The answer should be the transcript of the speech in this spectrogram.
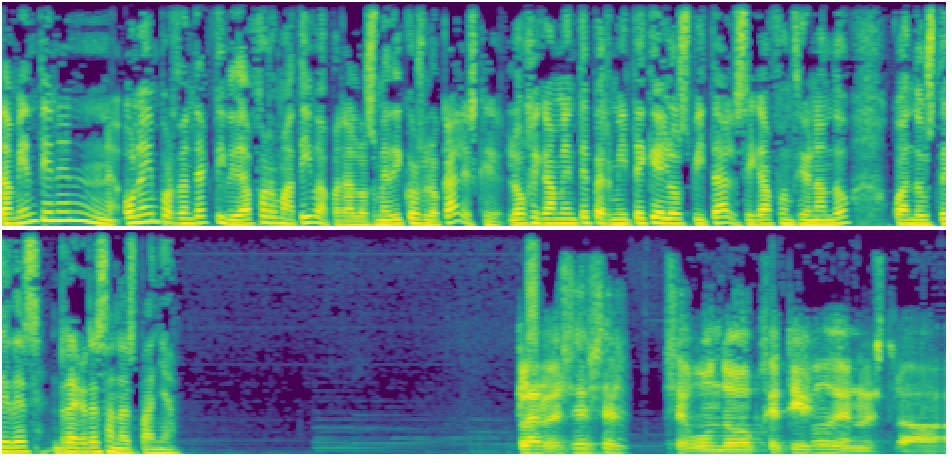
también tienen una importante actividad formativa para los médicos locales, que lógicamente permite que el hospital siga funcionando cuando ustedes regresan a España. Claro, ese es el segundo objetivo de, nuestra,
